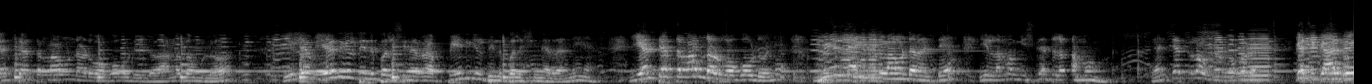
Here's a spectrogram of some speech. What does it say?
ఎంతెంతలా ఉన్నాడు ఒక్కొక్కడు అన్నదమ్ములు? వీళ్ళేం ఏనుగులు తిని బలిసినారా పీనికలు తిని బలిసినారా అని? ఎంతెంతలా ఉన్నాడు ఒక్కొక్కడు అని? వీళ్ళే ఇంతలా ఉండాలంటే వీళ్ళమ్మ మిషన్ ఎంతలో అమ్మో ఎంతెంతలా ఉన్నాడు ఒక్కొక్కడు గజి గారే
